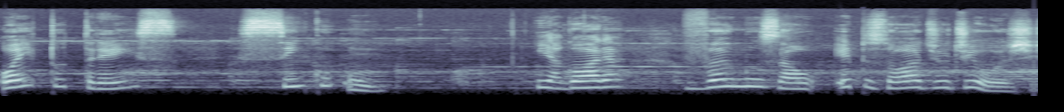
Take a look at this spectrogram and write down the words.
8351. E agora vamos ao episódio de hoje.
